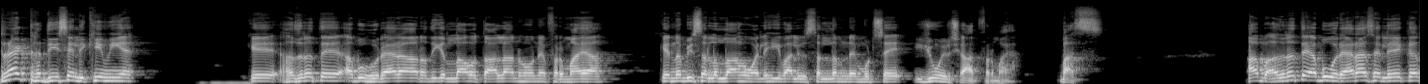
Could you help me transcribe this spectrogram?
ڈائریکٹ حدیثیں لکھی ہوئی ہیں کہ حضرت ابو حریرا رضی اللہ تعالیٰ عنہ نے فرمایا کہ نبی صلی اللہ علیہ وآلہ وسلم نے مجھ سے یوں ارشاد فرمایا۔ بس۔ اب حضرت ابو ریرا سے لے کر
